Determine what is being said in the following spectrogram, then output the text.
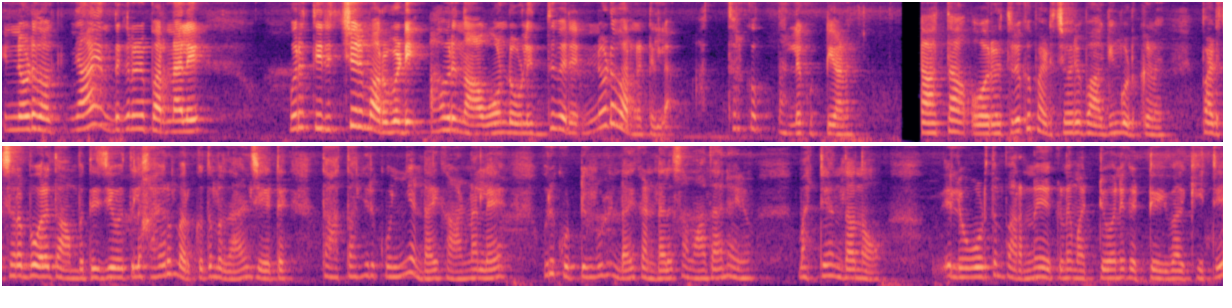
എന്നോട് നോക്കി ഞാൻ എന്തെങ്കിലും പറഞ്ഞാൽ ഒരു തിരിച്ചൊരു മറുപടി ആ ഒരു നാവുകൊണ്ട് ഇതുവരെ എന്നോട് പറഞ്ഞിട്ടില്ല. അത്രക്കും നല്ല കുട്ടിയാണ്. താത്ത ഓരോരുത്തർക്കും പഠിച്ച ഒരു ഭാഗ്യം കൊടുക്കണേ. പഠിച്ചറ പോലെ ദാമ്പത്യ ജീവിതത്തിൽ ഹയറും വർക്കത്തും പ്രദാനം ചെയ്യട്ടെ. താത്താഞ്ഞൊരു കുഞ്ഞുണ്ടായി കാണണല്ലേ? ഒരു കുട്ടിയും കൂടി ഉണ്ടായി കണ്ടാൽ സമാധാനമായിരുന്നു മറ്റേ എന്താണെന്നോ എല്ലായിടത്തും പറഞ്ഞു കേൾക്കണേ മറ്റോനെ കെട്ടി ഒഴിവാക്കിയിട്ട്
